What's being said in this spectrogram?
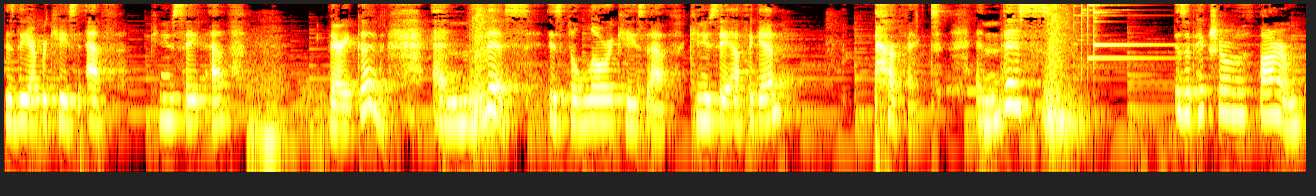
is the uppercase F. Can you say F? Very good. And this is the lowercase f. Can you say F again? Perfect. And this is a picture of a farm.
